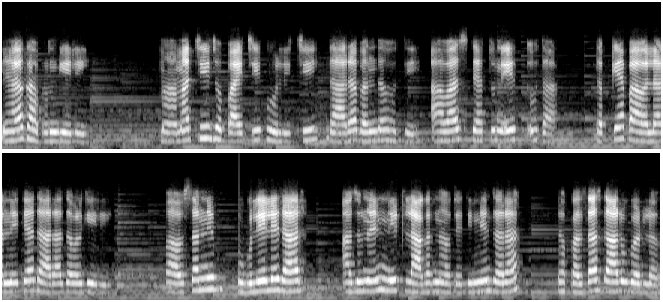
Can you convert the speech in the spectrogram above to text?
नेहा घाबरून गेली. मामाची झोपायची खोलीची दारा बंद होती. आवाज त्यातून येत होता. धपक्या पावलाने त्या दाराजवळ गेली. पावसाने फुगलेले दार अजूनही नीट लागत नव्हते. तिने जरा ढकलताच दार उघडलं.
